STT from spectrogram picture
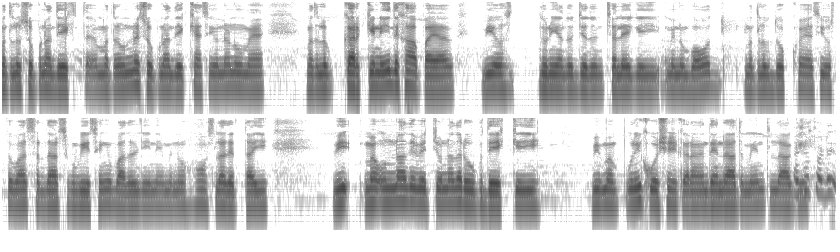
ਮਤਲਬ ਸੁਪਨਾ ਦੇਖਤਾ ਮਤਲਬ ਉਹਨੇ ਸੁਪਨਾ ਦੇਖਿਆ ਸੀ ਉਹਨਾਂ ਨੂੰ ਮੈਂ ਮਤਲਬ ਕਰਕੇ ਨਹੀਂ ਦਿਖਾ ਪਾਇਆ ਵੀ ਉਸ ਦੁਨੀਆ ਤੋਂ ਜਦੋਂ ਚਲੇ ਗਈ ਮੈਨੂੰ ਬਹੁਤ ਮਤਲਬ ਦੁੱਖ ਹੋਇਆ ਸੀ। ਉਸ ਤੋਂ ਬਾਅਦ ਸਰਦਾਰ ਸੁਖਬੀਰ ਸਿੰਘ ਬਾਦਲ ਜੀ ਨੇ ਮੈਨੂੰ ਹੌਸਲਾ ਦਿੱਤਾ ਜੀ। ਵੀ ਮੈਂ ਉਹਨਾਂ ਦੇ ਵਿੱਚ ਉਹਨਾਂ ਦਾ ਰੂਪ ਦੇਖ ਕੇ ਜੀ ਵੀ ਮੈਂ ਪੂਰੀ ਕੋਸ਼ਿਸ਼ ਕਰਾਂ ਦਿਨ ਰਾਤ ਮਿਹਨਤ ਲਾ ਕੇ। ਅੱਛਾ ਤੁਹਾਡੇ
